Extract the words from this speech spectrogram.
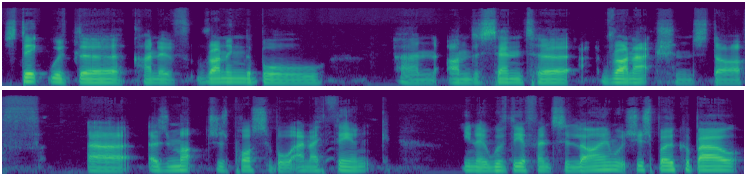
stick with the kind of running the ball and under center run action stuff uh, as much as possible. And I think, you know, with the offensive line, which you spoke about,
